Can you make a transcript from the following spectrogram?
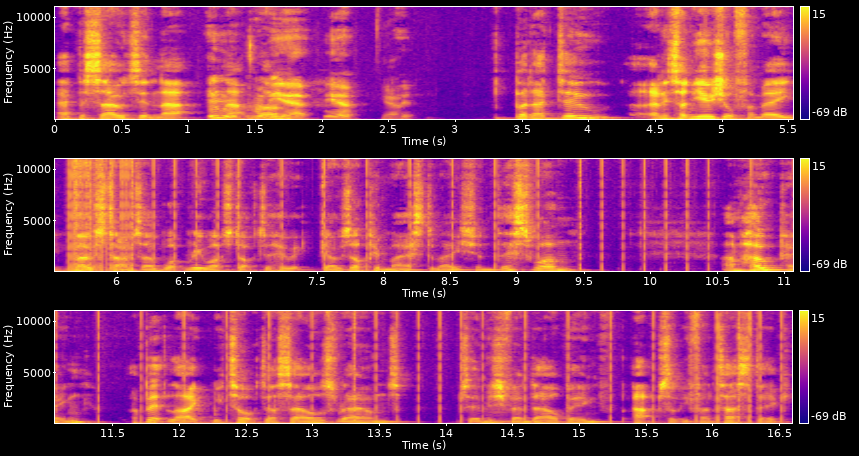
episodes in that in hmm, that Oh, run yeah, yeah. yeah. But I do, and it's unusual for me. Most times I rewatch Doctor Who, it goes up in my estimation. This one, I'm hoping, a bit like we talked ourselves round to Image Fendahl being absolutely fantastic.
